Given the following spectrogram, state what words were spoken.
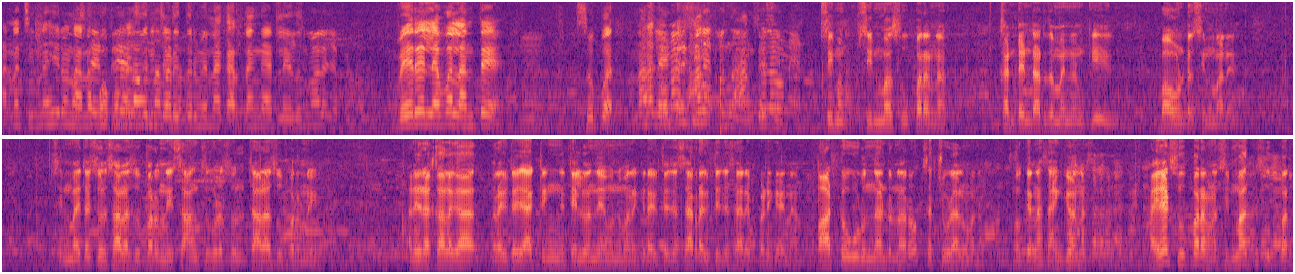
అన్న చిన్న హీరో ఎలా పర్ఫార్మెన్స్ గురించి అడుగుతారు మీరు నాకు అర్థం కావట్లేదు. వేరే లెవెల్ అంతే. సూపర్. సినిమా సూపర్ అన్న. కంటెంట్ అర్థమైనకి బాగుంటుంది సినిమా అనేది. సినిమా అయితే చూ- చాలా సూపర్ ఉంది. సాంగ్స్ కూడా చూ- చాలా సూపర్ ఉన్నాయి. అన్ని రకాలుగా రవితేజ యాక్టింగ్ తెలియదు ఏముంది మనకి? రవితేజ సార్ రవితేజ సార్ ఎప్పటికైనా. పార్ట్ టూ కూడా ఉందంటున్నారు. ఒకసారి చూడాలి మనం. ఓకేనా? థ్యాంక్ యూ అన్న. హైలైట్ సూపర్ అన్న. సినిమాకి సూపర్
